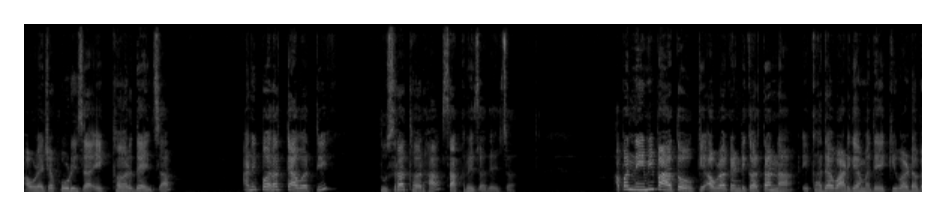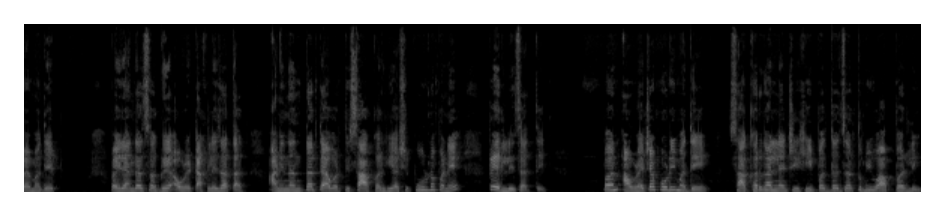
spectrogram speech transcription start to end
आवळ्याच्या फोडीचा एक थर द्यायचा आणि परत त्यावरती दुसरा थर हा साखरेचा द्यायचा. आपण नेहमी पाहतो की आवळा कँडी करताना एखाद्या वाडग्यामध्ये किंवा डब्यामध्ये पहिल्यांदा सगळे आवळे टाकले जातात आणि नंतर त्यावरती साखर ही अशी पूर्णपणे पेरली जाते. पण आवळ्याच्या फोडीमध्ये साखर घालण्याची ही पद्धत जर तुम्ही वापरली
